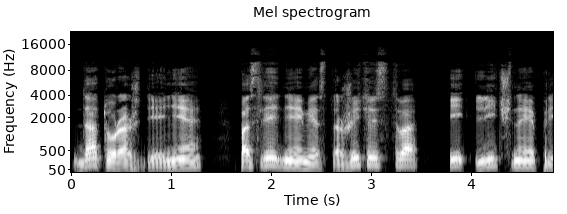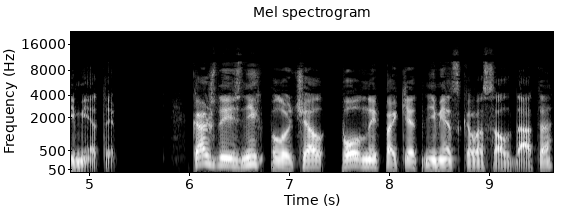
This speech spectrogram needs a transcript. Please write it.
дату рождения, последнее место жительства и личные приметы. Каждый из них получал полный пакет немецкого солдата,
